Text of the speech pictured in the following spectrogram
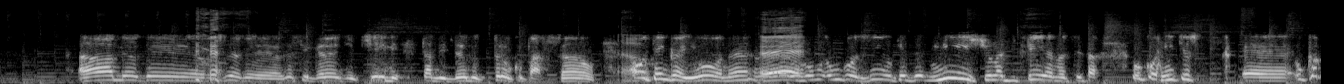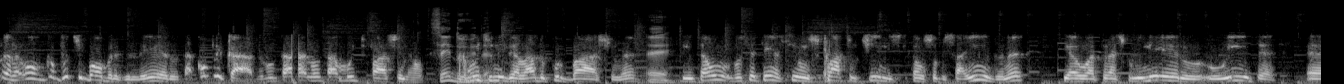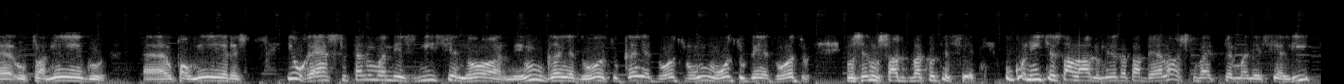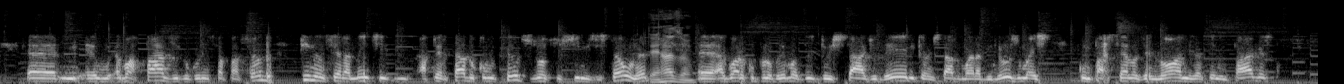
Ah, meu Deus, meu Deus, esse grande time tá me dando preocupação. Ah. Ontem ganhou, né? É. Um, um golzinho, quer dizer, nicho lá de pênalti e tal. O Corinthians, é, o, campeonato, o futebol brasileiro tá complicado, não tá, não tá muito fácil, não. Sem tá dúvida. Tá muito nivelado por baixo, né? É. Então, você tem, assim, uns quatro times que estão sobressaindo, né? Que é o Atlético Mineiro, o Inter, é, o Flamengo, uh, o Palmeiras, e o resto está numa mesmice enorme. Um ganha do outro, ganha do outro, um, outro ganha do outro. Você não sabe o que vai acontecer. O Corinthians está lá no meio da tabela, acho que vai permanecer ali. É, é uma fase que o Corinthians está passando, financeiramente apertado, como tantos outros times estão, né? Tem razão. É, agora com o problema do, do estádio dele, que é um estádio maravilhoso, mas com parcelas enormes a serem pagas.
